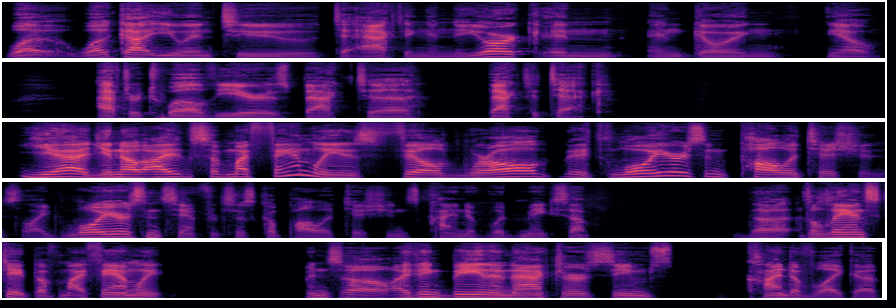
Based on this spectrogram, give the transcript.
What what got you into to acting in New York and and going, you know, after 12 years back to back to tech? Yeah, you know, I so my family is filled. We're all it's lawyers and politicians, like lawyers and San Francisco politicians, kind of what makes up the the landscape of my family. And so I think being an actor seems kind of like a,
